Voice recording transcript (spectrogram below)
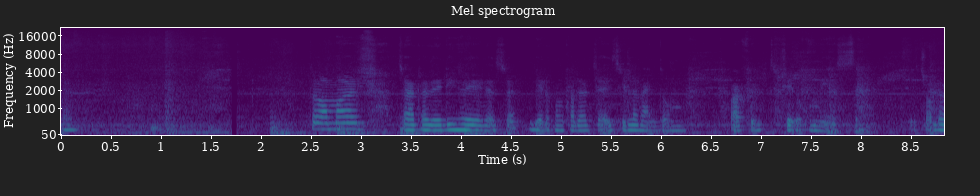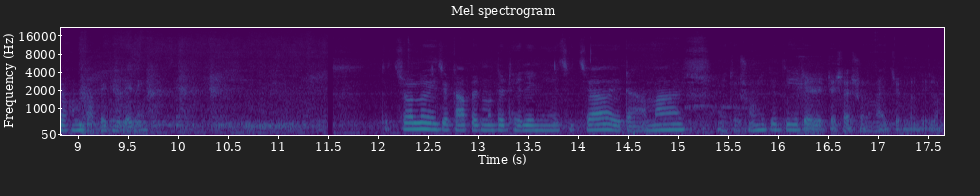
থাকে তো আমার চাটা রেডি হয়ে গেছে। যেরকম কালার চাইছিলাম, একদম পারফেক্ট সেরকমই এসছে। তো চলো এখন কাপে ঢেলে নিই। তো চলো এই যে কাপের মধ্যে ঢেলে নিয়েছি চা, এটা আমার, এটা সমিতি দিয়ে, এটা এটা শাশুড়ি মায়ের জন্য দিলাম।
